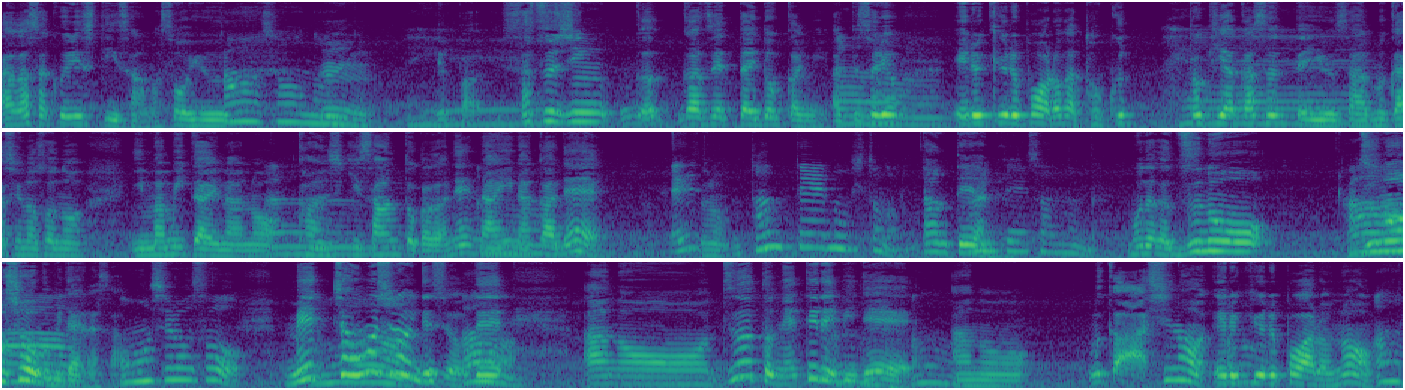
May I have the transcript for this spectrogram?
アガサ・クリスティさんはそういう、ああそうなんだ。うん、やっぱ殺人がが絶対どっかにあってー。それをエルキュール・ポアロが解く解き明かすっていうさ昔のその今みたいなのうん。鑑識さんとかがねない中でえその探偵の人なの？探偵やねん。探偵さんなんだ。もうだから頭脳頭脳勝負みたいなさ。面白そう。めっちゃ面白いんですよ。でああのーずっとねテレビでうんあの昔のエルキュール・ポアロのー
